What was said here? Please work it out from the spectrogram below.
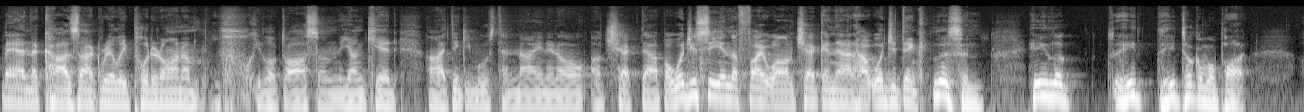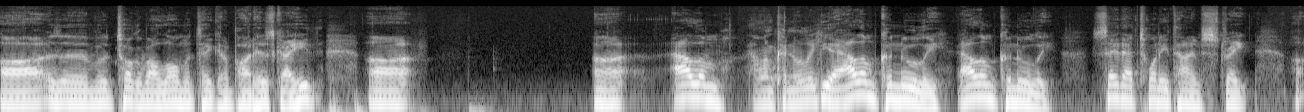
man, the Kazakh really put it on him. He looked awesome. The young kid. Uh, I think he moves to nine and zero. Oh. I'll check that. But what'd you see in the fight while I'm checking that? How? What'd you think? Listen, he looked. He he took him apart. Uh, we'll talk about Loma taking apart his guy. He. Uh, uh, Alam Alam Kanuli? Yeah, Alam Kanuli. Alam Kanuli. Say that 20 times straight. Uh,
